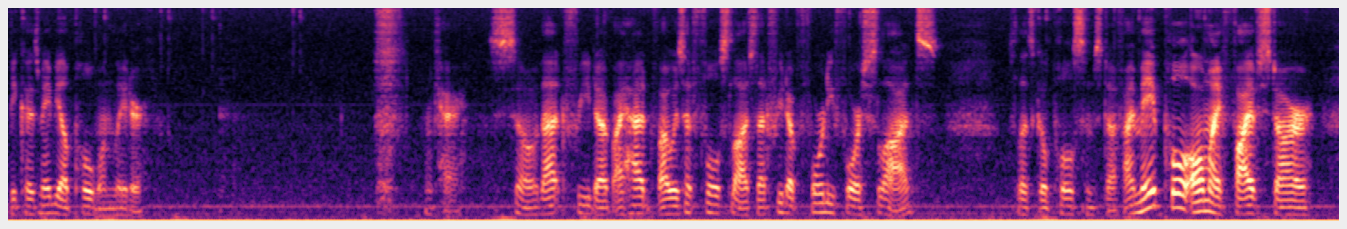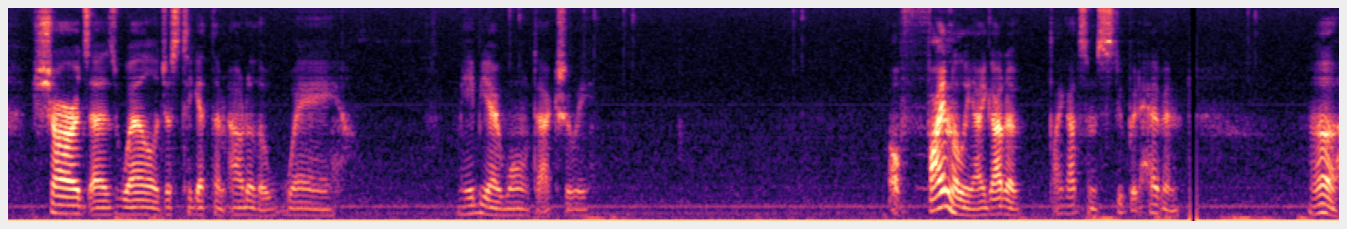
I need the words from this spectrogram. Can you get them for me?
because maybe I'll pull one later. Okay, so that freed up, I had, I was at full slots, that freed up 44 slots. So let's go pull some stuff. I may pull all my 5 star shards as well, just to get them out of the way. Maybe I won't, actually. Oh, finally, I got a, I got some stupid heaven. Ugh.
